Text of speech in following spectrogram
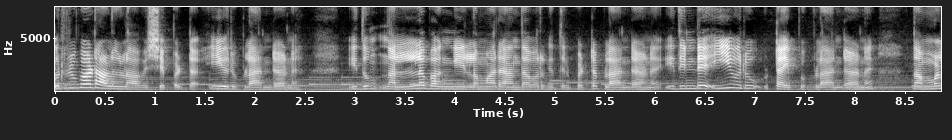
ഒരുപാട് ആളുകൾ ആവശ്യപ്പെട്ട ഈ ഒരു പ്ലാന്റാണ് ഇതും നല്ല ഭംഗിയുള്ള മരാന്താവർഗത്തിൽപ്പെട്ട പ്ലാന്റാണ് ഇതിന്റെ ഈ ഒരു ടൈപ്പ് പ്ലാന്റാണ് നമ്മൾ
